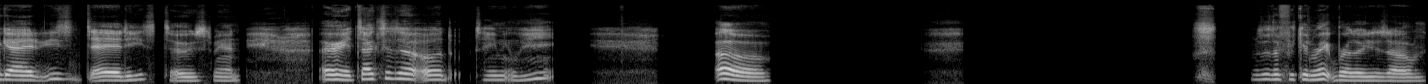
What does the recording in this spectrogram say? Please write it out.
God, he's dead. He's toast, man. Alright, talk to the old timey what? Oh. Those are the freaking Wright brothers, um.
